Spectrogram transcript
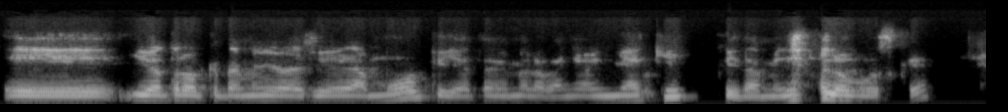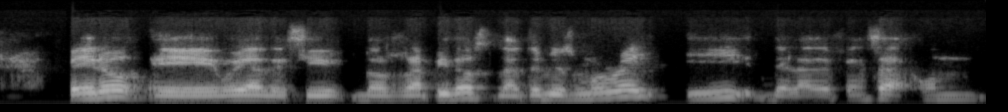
Eh, y otro que también iba a decir era Moore, que ya también me lo ganó Iñaki, que también ya lo busqué. Pero eh, voy a decir dos rápidos, Latavius Murray y de la defensa un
